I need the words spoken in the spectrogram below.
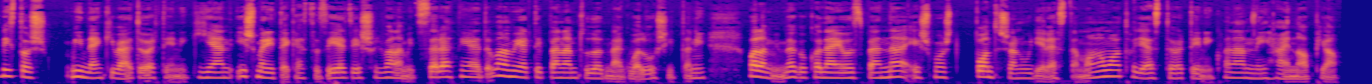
Biztos mindenkivel történik ilyen, ismeritek ezt az érzést, hogy valamit szeretnél, de valamiért éppen nem tudod megvalósítani. Valami megakadályoz benne, és most pontosan úgy éreztem magamat, hogy ez történik velem néhány napja.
